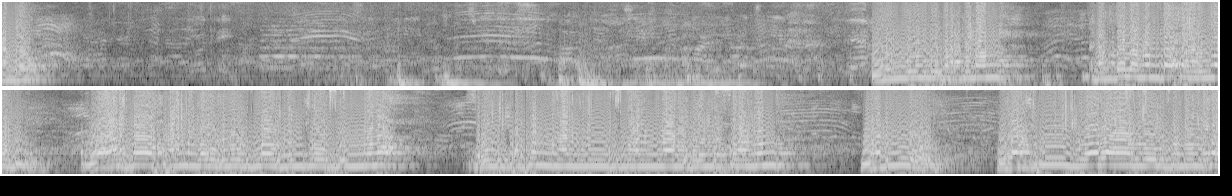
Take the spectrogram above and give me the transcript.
హలో. ఒంగోలు పట్టణం గద్దల వంటకాల్యం రాధా పాండవ రోడ్లో పనిచేస్తున్న శ్రీ ప్రసన్నాంజనేయ స్వామి వారి దేవస్థానం మరియు లక్ష్మీ గోదావరి సమేత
